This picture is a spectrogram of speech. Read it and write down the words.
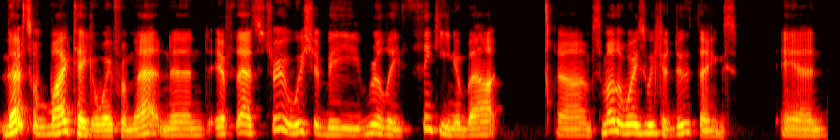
that's my takeaway from that. And, and if that's true, we should be really thinking about um, some other ways we could do things. And,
